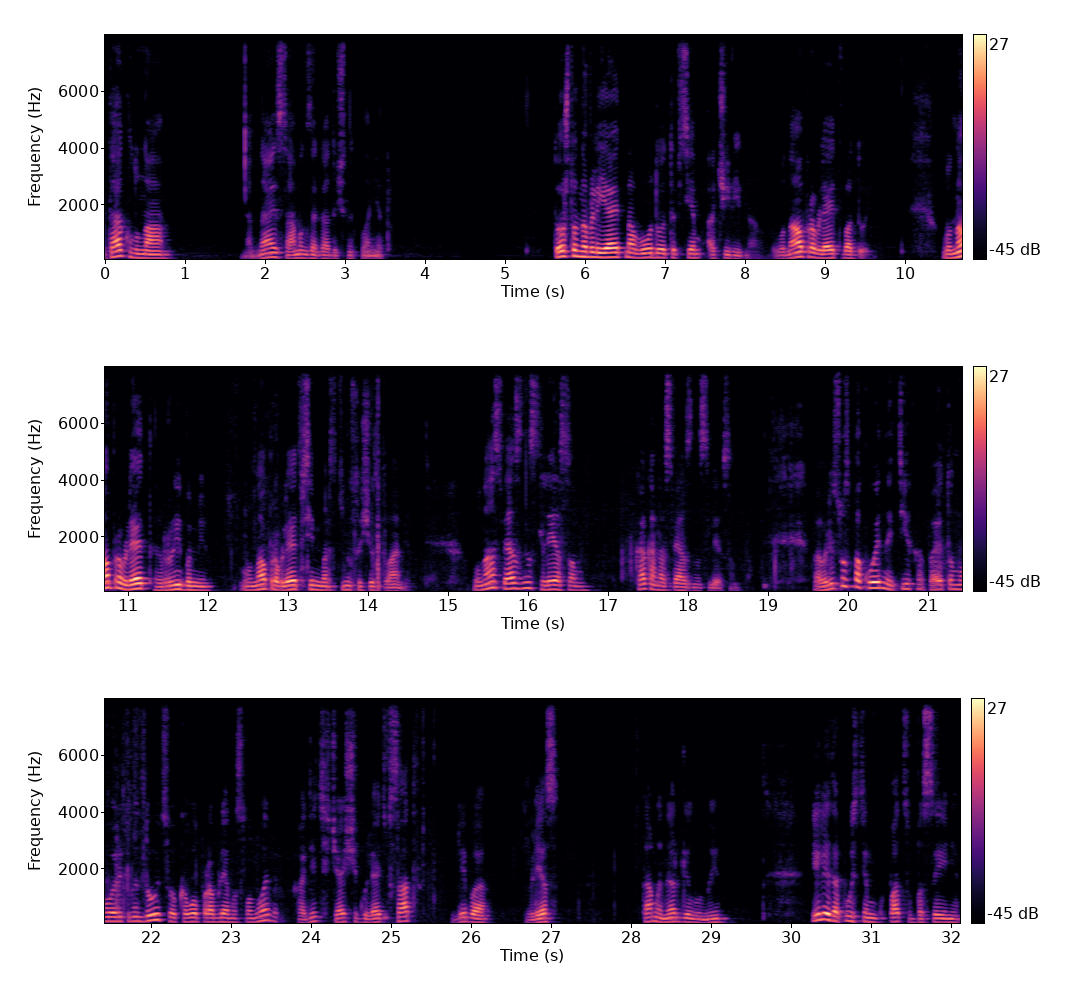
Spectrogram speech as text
Итак, Луна – одна из самых загадочных планет. То, что она влияет на воду, это всем очевидно. Луна управляет водой. Луна управляет рыбами. Луна управляет всеми морскими существами. Луна связана с лесом. Как она связана с лесом? В лесу спокойно и тихо, поэтому рекомендуется, у кого проблемы с Луной, ходить чаще гулять в сад, либо в лес. Там энергия Луны. Или, допустим, купаться в бассейне.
